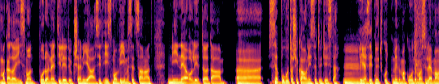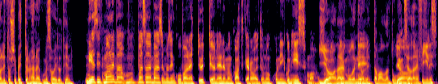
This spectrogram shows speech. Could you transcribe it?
mä katsoin Ismon pudonneen tilityksen ja sitten Ismon viimeiset sanat, niin ne oli tota, Öö, se puhui tosi kaunista tytistä. Mm. Ja sitten nyt, kun mitä mä kuuntelin, mä, silleen, mä olin tosi pettynyt hänen, kun me soiteltiin. Niin ja sitten mä, mä sain vähän semmoisen kuvan, että tyttö on enemmän katkeroitunut kuin, niin kuin Ismo. Joo, näin mullekin niin. on nyt tavallaan tullut Joo. sellainen fiilis.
